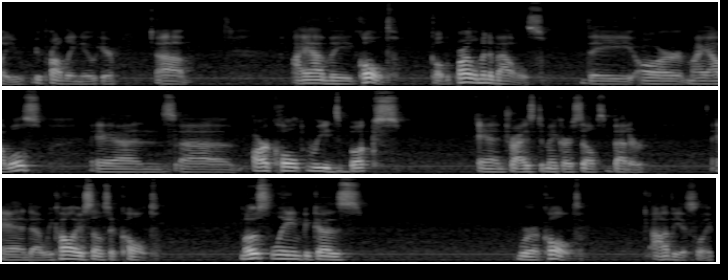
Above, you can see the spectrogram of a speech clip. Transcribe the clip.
well, you, are probably new here. Uh, I have a cult called the Parliament of Owls. They are my owls, and uh, our cult reads books and tries to make ourselves better. And uh, we call ourselves a cult, mostly because we're a cult, obviously.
